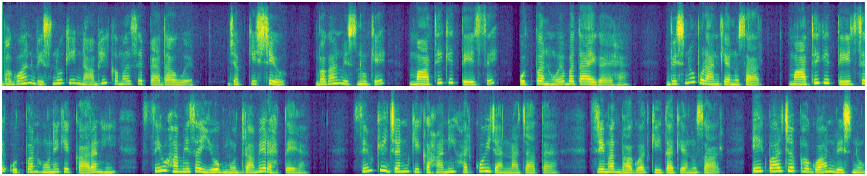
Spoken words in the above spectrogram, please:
भगवान विष्णु की नाभि कमल से पैदा हुए, जबकि शिव भगवान विष्णु के माथे के तेज से उत्पन्न हुए बताए गए हैं। विष्णु पुराण के अनुसार, माथे के तेज से उत्पन्न होने के कारण ही शिव हमेशा योग मुद्रा में रहते हैं। शिव के जन्म की कहानी हर कोई जानना चाहता है। श्रीमद् भागवत गीता के अनुसार, एक बार जब भगवान विष्णु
